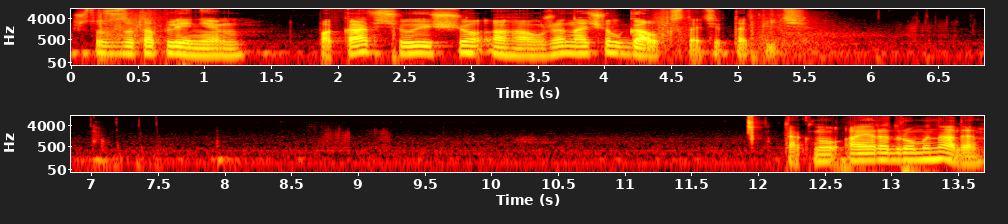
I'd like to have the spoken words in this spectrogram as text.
Что с затоплением? Пока все еще... Ага, уже начал Гал, кстати, топить. Так, ну аэродромы надо.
